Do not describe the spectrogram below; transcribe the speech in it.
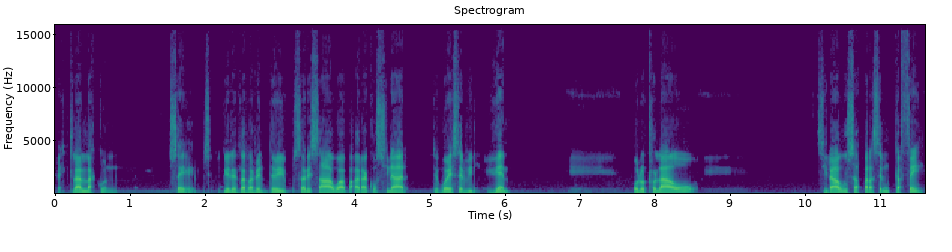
mezclarlas con, no sé, si tú quieres de repente usar esa agua para cocinar, te puede servir muy bien. Eh, por otro lado, eh, si la usas para hacer un café,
